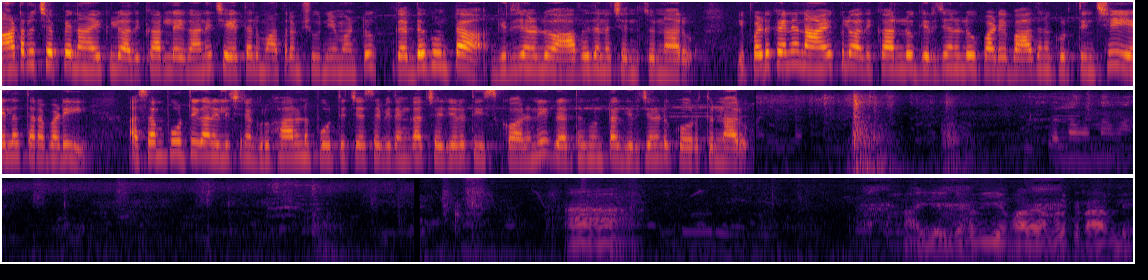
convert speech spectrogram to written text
మాటలు చెప్పే నాయకులు అధికారులే గాని చేతలు మాత్రం శూన్యమంటూ గద్దగుంట గిరిజనులు ఆవేదన చెందుతున్నారు. ఇప్పటికైనా నాయకులు అధికారులు గిరిజనులు పడే బాధను గుర్తించి ఏళ్ళ తరబడి అసంపూర్తిగా నిలిచిన గృహాలను పూర్తి చేసే విధంగా చర్యలు తీసుకోవాలని గద్దగుంట గిరిజనులు కోరుతున్నారు. అయ్యయ్యా వెయ్యి పదహారు వందలకి రావులే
